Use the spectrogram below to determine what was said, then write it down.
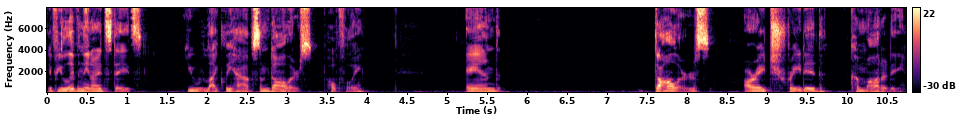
If you live in the United States, you likely have some dollars, hopefully. And dollars are a traded commodity.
